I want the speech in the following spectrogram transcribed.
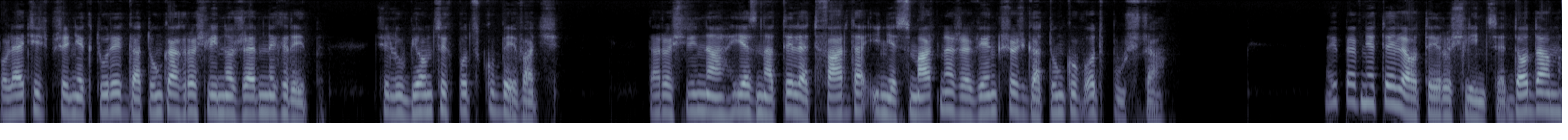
polecić przy niektórych gatunkach roślinożernych ryb, czy lubiących podskubywać. Ta roślina jest na tyle twarda i niesmaczna, że większość gatunków odpuszcza. No i pewnie tyle o tej roślince. Dodam,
